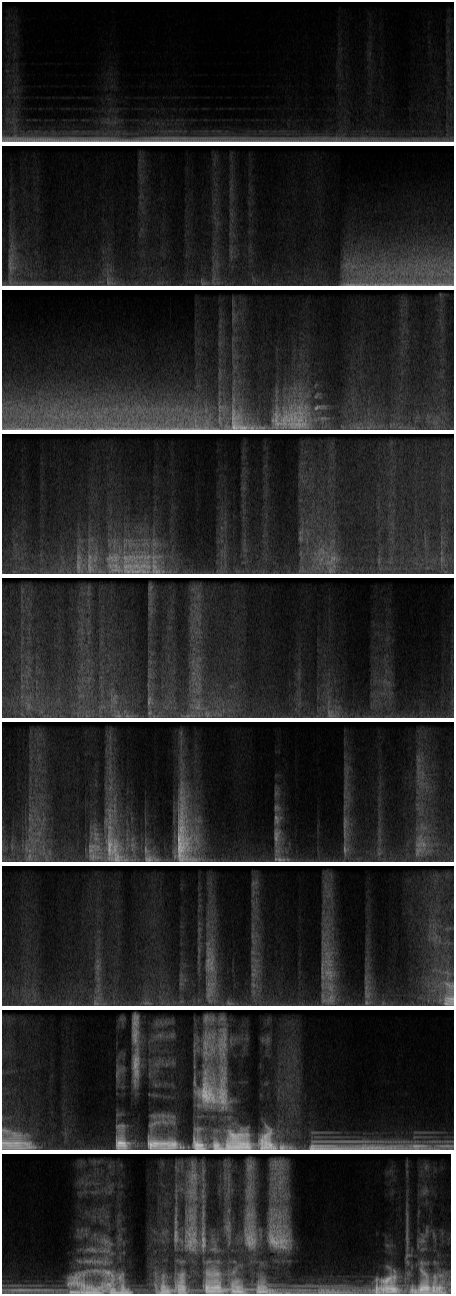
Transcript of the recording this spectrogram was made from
That's the This is our apartment. I haven't haven't touched anything since we were together.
